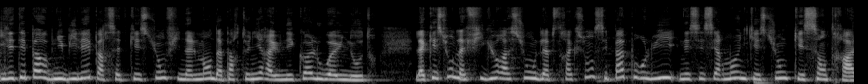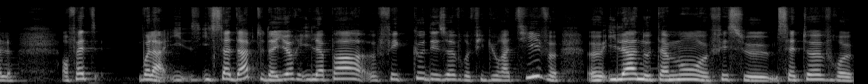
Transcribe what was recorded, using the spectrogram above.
il pas obnubilé par cette question finalement d'appartenir à une école ou à une autre. La question de la figuration ou de l'abstraction, c'est pas pour lui nécessairement une question qui est centrale. En fait, voilà, il, s'adapte. D'ailleurs, il n'a pas fait que des œuvres figuratives. Euh, il a notamment fait ce, cette œuvre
